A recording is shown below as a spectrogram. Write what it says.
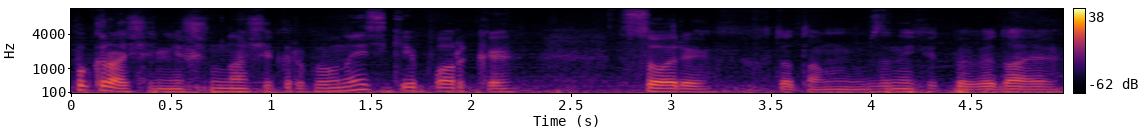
покраще, ніж наші кропивницькі парки. Сорі, хто там за них відповідає.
